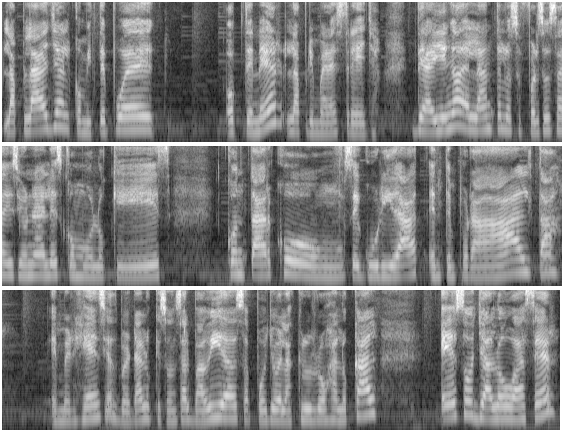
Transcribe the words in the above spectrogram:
la playa, el comité puede obtener la primera estrella. De ahí en adelante los esfuerzos adicionales como lo que es contar con seguridad en temporada alta, emergencias, ¿verdad? Lo que son salvavidas, apoyo de la Cruz Roja local, eso ya lo va a hacer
